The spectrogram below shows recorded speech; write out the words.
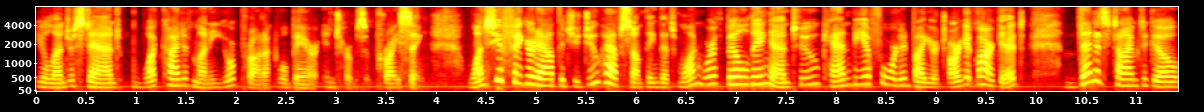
you'll understand what kind of money your product will bear in terms of pricing. Once you've figured out that you do have something that's one worth building and two can be afforded by your target market, then it's time to go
